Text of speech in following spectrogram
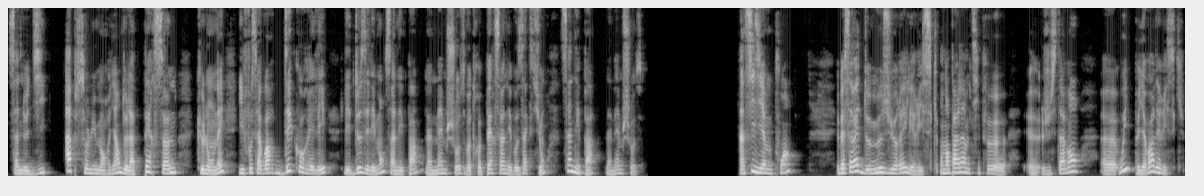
Ça ne dit absolument rien de la personne que l'on est. Il faut savoir décorréler les deux éléments. Ça n'est pas la même chose. Votre personne et vos actions, ça n'est pas la même chose. Un sixième point, Eh ben, ça va être de mesurer les risques. On en parlait un petit peu juste avant. oui, il peut y avoir des risques.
